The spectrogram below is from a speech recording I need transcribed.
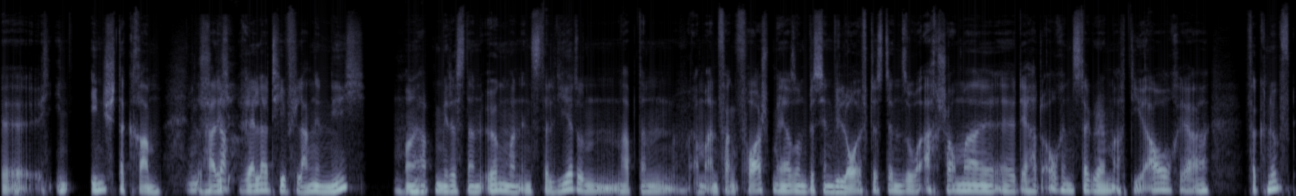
äh, Instagram, das hatte ich relativ lange nicht mhm. und habe mir das dann irgendwann installiert und habe dann am Anfang forscht mir ja so ein bisschen, wie läuft es denn so? Ach, schau mal, äh, der hat auch Instagram, ach, die auch, ja, verknüpft.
